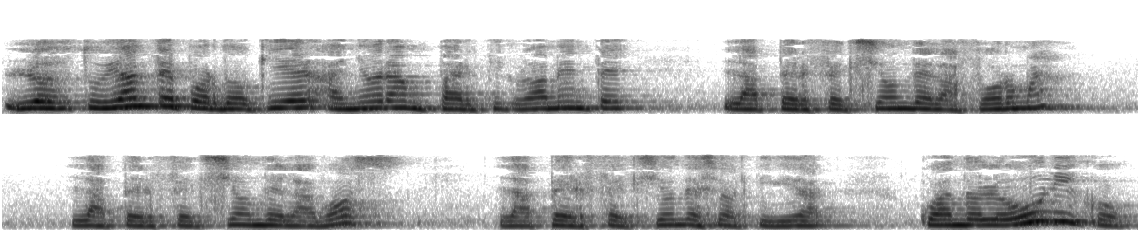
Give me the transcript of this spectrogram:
Los estudiantes por doquier añoran particularmente la perfección de la forma, la perfección de la voz, la perfección de su actividad, cuando lo único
